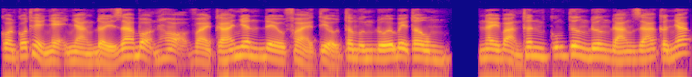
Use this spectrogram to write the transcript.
còn có thể nhẹ nhàng đẩy ra bọn họ vài cá nhân đều phải tiểu tâm ứng đối bê tông, này bản thân cũng tương đương đáng giá cân nhắc.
